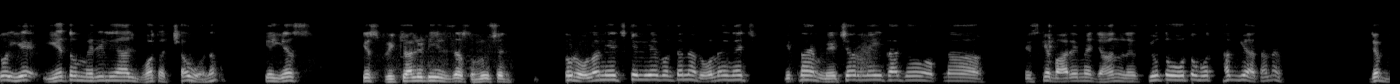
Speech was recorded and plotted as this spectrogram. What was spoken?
तो ये ये तो मेरे लिए आज बहुत अच्छा हुआ ना, कि यस कि स्पिरिचुअलिटी इज़ द सॉल्यूशन तो रोलन एज के लिए बोलते ना, रोलन एज इतना मेचर नहीं था जो अपना इसके बारे में जान ले, क्यों तो वो तो वो थक गया था ना। जब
